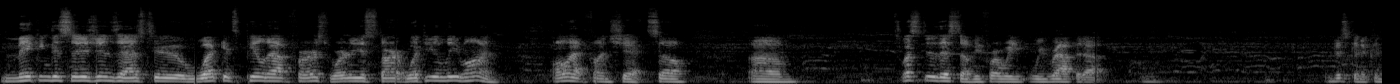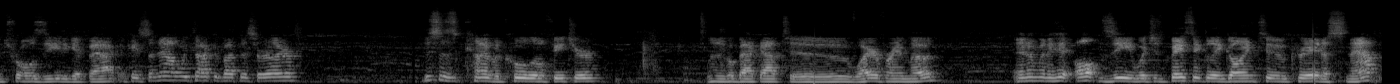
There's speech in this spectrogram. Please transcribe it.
making decisions as to what gets peeled out first, where do you start, what do you leave on, all that fun shit. So um, let's do this though before we, we wrap it up. I'm just going to control Z to get back. Okay, so now we talked about this earlier. This is kind of a cool little feature. I'm going to go back out to wireframe mode. And I'm going to hit Alt Z, which is basically going to create a snap.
